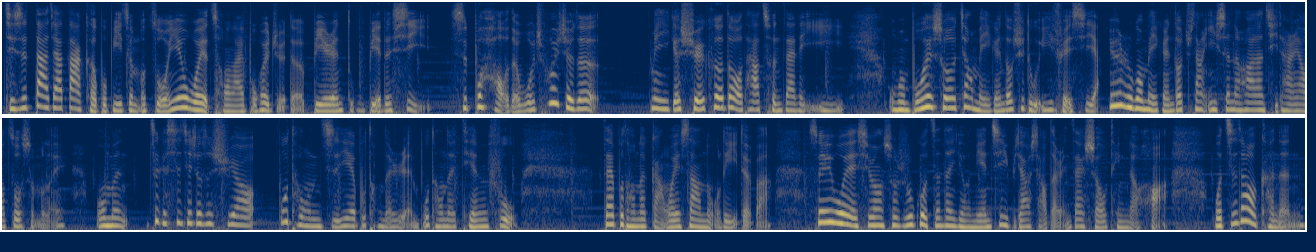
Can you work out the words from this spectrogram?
其实大家大可不必这么做，因为我也从来不会觉得别人读别的系是不好的，我就会觉得每一个学科都有它存在的意义。我们不会说叫每个人都去读医学系啊，因为如果每个人都去当医生的话，那其他人要做什么嘞？我们这个世界就是需要不同职业、不同的人、不同的天赋，在不同的岗位上努力，对吧？所以我也希望说，如果真的有年纪比较小的人在收听的话，我知道可能。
